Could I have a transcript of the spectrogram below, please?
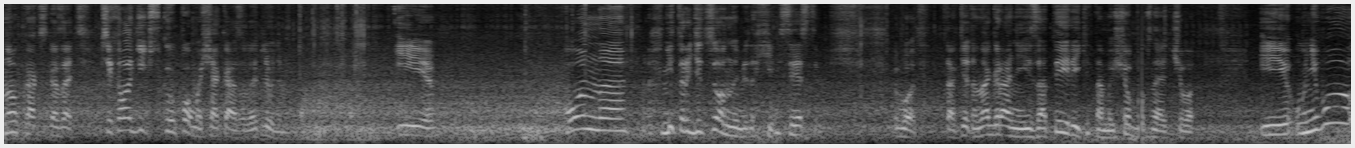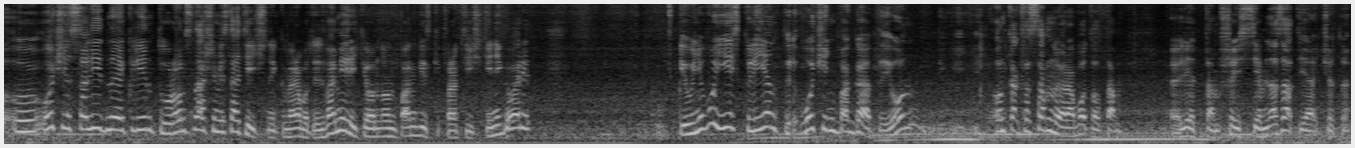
ну, как сказать, психологическую помощь оказывает людям. И он э, нетрадиционными такими средствами. Вот, так, где-то на грани эзотерики, там еще бог знает чего. И у него э, очень солидная клиентура. Он с нашими соотечественниками работает. В Америке он, он по-английски практически не говорит. И у него есть клиенты очень богатые. Он, он как-то со мной работал там лет там 6-7 назад. Я что-то...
